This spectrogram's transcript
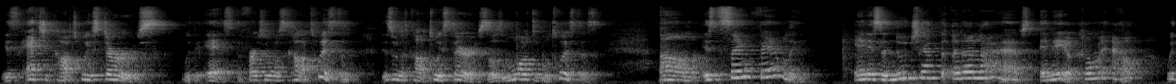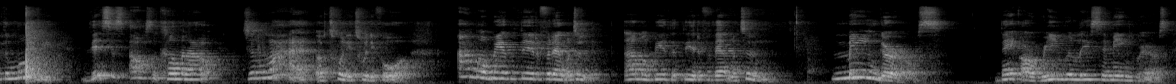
It's actually called Twisters with the S. The first one was called Twister. This one is called Twisters. So it's multiple Twisters. Um, it's the same family. And it's a new chapter of their lives. And they are coming out with the movie. This is also coming out July of 2024. I'm gonna be at the theater for that one too. I'm gonna be at the theater for that one too. Mean Girls. They are re-releasing Mean Girls.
